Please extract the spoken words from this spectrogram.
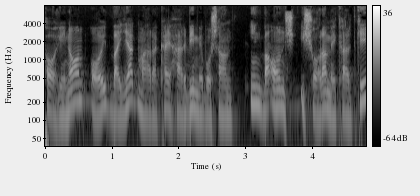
коҳинон оид ба як маъракаи ҳарбӣ мебошанд ин ба он ишора мекард ки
